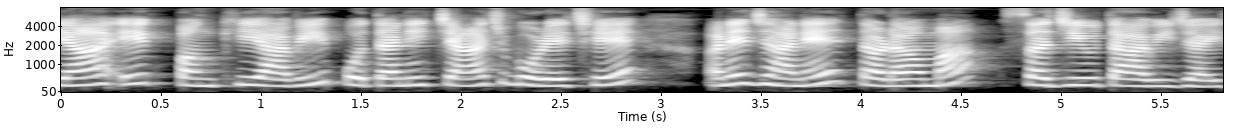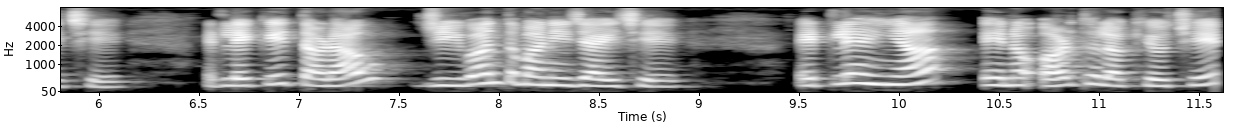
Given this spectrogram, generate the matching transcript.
ત્યાં એક પંખી આવી પોતાની ચાંચ બોળે છે અને જાણે તળાવમાં સજીવતા આવી જાય છે. એટલે કે તળાવ જીવંત બની જાય છે. એટલે અહીંયા એનો અર્થ લખ્યો છે,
